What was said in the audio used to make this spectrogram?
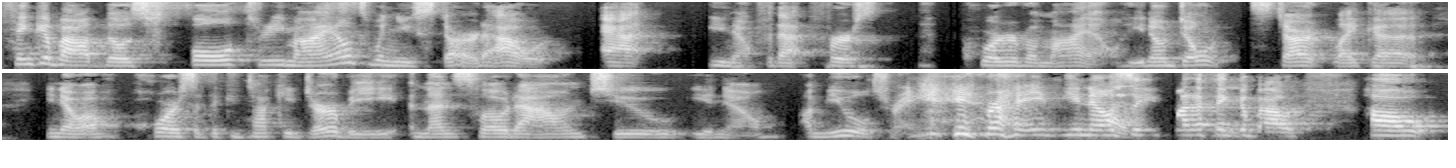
think about those full three miles when you start out at, you know, for that first quarter of a mile. You know, don't start like a, you know, a horse at the Kentucky Derby and then slow down to, you know, a mule train, right? You know, right. so you want to think about how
